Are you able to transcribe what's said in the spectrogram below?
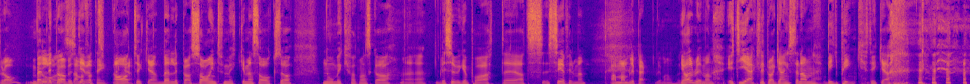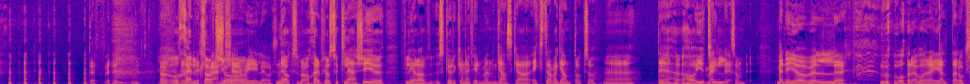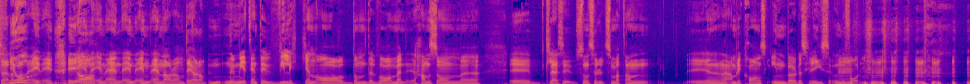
Bra. Väldigt bra beskrivet. tycker Ja, jag. tycker jag. Väldigt bra. Sa inte för mycket, men sa också nog mycket för att man ska eh, bli sugen på att, eh, att se filmen. Ja, man blir pepp. Blir man. Ja, det blir man. Ett jäkligt bra gangsternamn, Big Pink, tycker jag. Definitivt. Och självklart Spanish så... Harry gillar jag också. Det är också bra. Självklart så klär sig ju flera av skurkarna i filmen ganska extravagant också. Eh, Det hö- hör ju till Men- liksom. Men det gör väl eh, våra, våra hjältar också i alla Jo, fall. En, en, ja. en, en, en, en, en av dem. Det gör de. Nu vet jag inte vilken av dem det var, men han som eh, eh, klär sig, som ser ut som att han i en amerikansk inbördeskrigsuniform.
